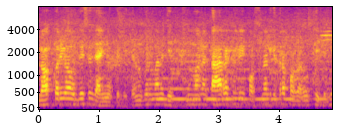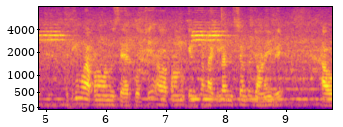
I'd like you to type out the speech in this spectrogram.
ବ୍ଲଗ୍ କରିବା ଉଦ୍ଦେଶ୍ୟ ଯାଇନଥିଲି ତେଣୁକରି ମାନେ ମାନେ ତାର ଖାଲି ପର୍ସନାଲି କେତେଟା ଉଠେଇଥିଲି ସେତିକି ମୁଁ ଆପଣମାନଙ୍କୁ ସେୟାର କରୁଛି ଆଉ ଆପଣଙ୍କୁ କେମିତି ଲାଗିଲା ନିଶ୍ଚୟ ଜଣେଇବେ ଆଉ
